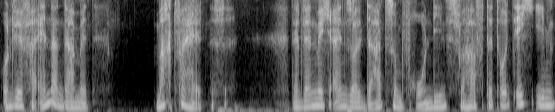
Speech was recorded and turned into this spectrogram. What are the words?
Und wir verändern damit Machtverhältnisse. Denn wenn mich ein Soldat zum Frondienst verhaftet und ich ihm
